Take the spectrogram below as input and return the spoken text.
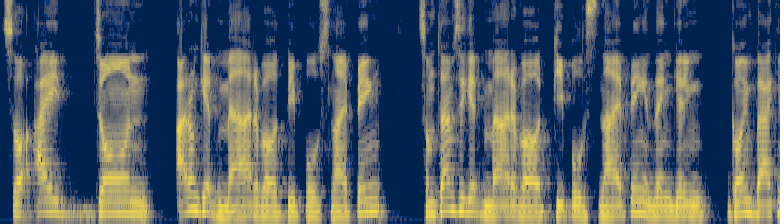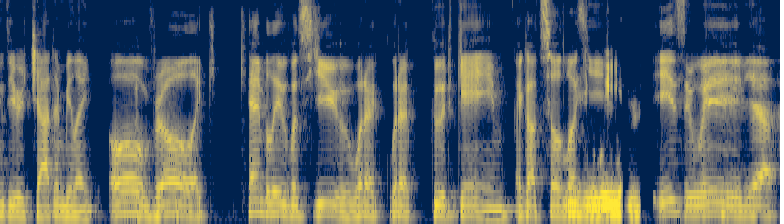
So I don't I don't get mad about people sniping. Sometimes I get mad about people sniping and then getting going back into your chat and be like, "Oh, bro, like can't believe it was you. What a what a good game. I got so lucky. Easy win. Easy win. Yeah.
